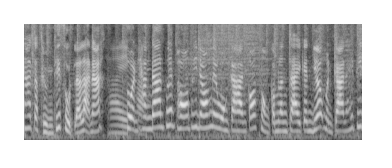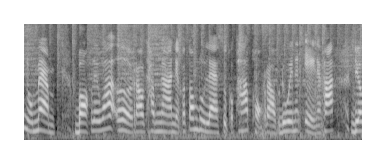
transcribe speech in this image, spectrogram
น่าจะถึงที่สุดแล้วล่ะนะใช่ส่วนค่ะทางด้านเพื่อนพ้องพี่น้องในวงการก็ส่งกำลังใจกันเยอะเหมือนกันให้พี่หนูแหม่มบอกเลยว่าเออเราทำงานเนี่ยก็ต้องดูแลสุขภาพของเราด้วยนั่นเองนะคะ เดี๋ยว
